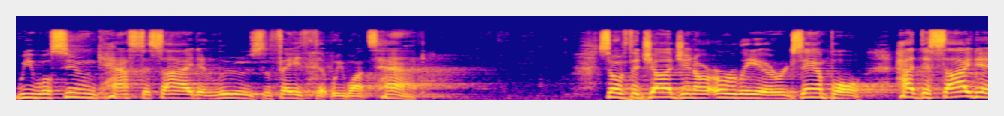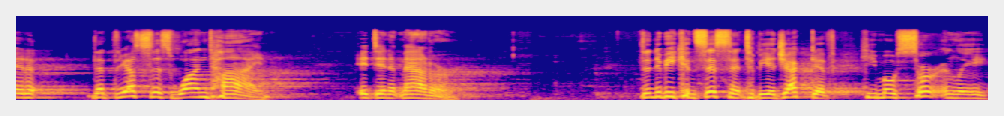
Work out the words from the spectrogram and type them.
we will soon cast aside and lose the faith that we once had. So, if the judge in our earlier example had decided that just this one time it didn't matter, then to be consistent, to be objective, he most certainly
